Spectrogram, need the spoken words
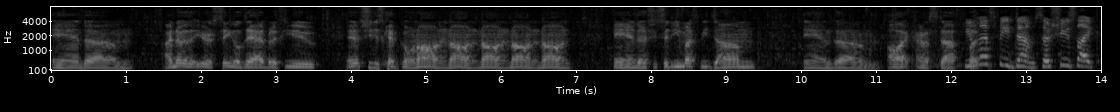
and um, I know that you're a single dad, but if you and she just kept going on and on and on and on and on, and uh, she said, "You must be dumb," and um, all that kind of stuff. You but must be dumb. So she's like,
